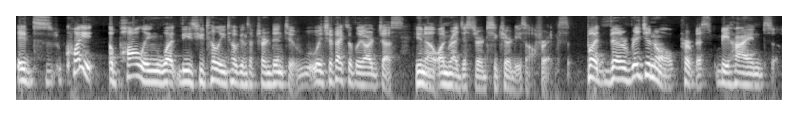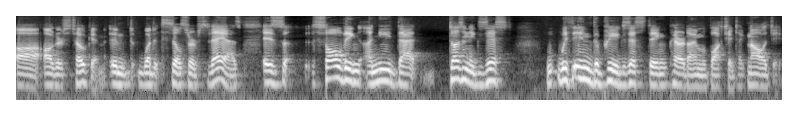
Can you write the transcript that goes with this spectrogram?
it's quite appalling what these utility tokens have turned into, which effectively are just, you know, unregistered securities offerings. But the original purpose behind uh, Augur's token and what it still serves today as is solving a need that doesn't exist within the pre-existing paradigm of blockchain technology,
